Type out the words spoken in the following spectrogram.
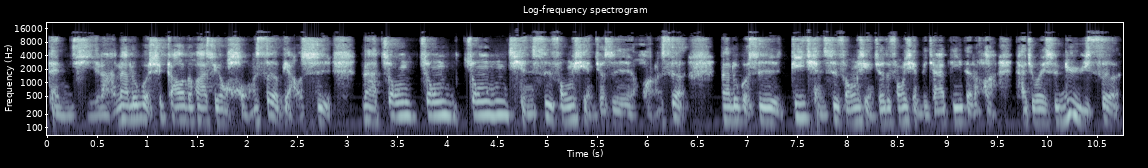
等级啦。那如果是高的话，是用红色表示；那中中中潜势风险就是黄色。那如果是低潜势风险，就是风险比较低的的话，它就会是绿色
